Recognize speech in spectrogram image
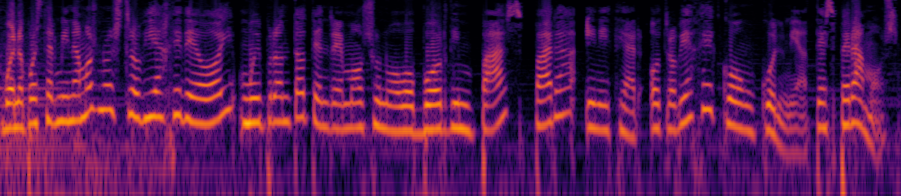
Bueno, pues terminamos nuestro viaje de hoy. Muy pronto tendremos un nuevo boarding pass para iniciar otro viaje con Culmia. Te esperamos.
